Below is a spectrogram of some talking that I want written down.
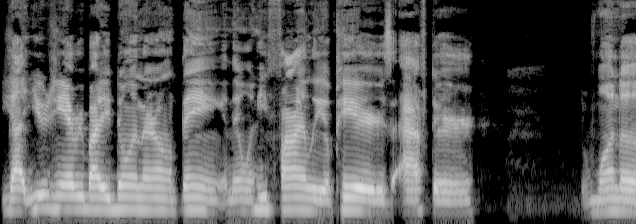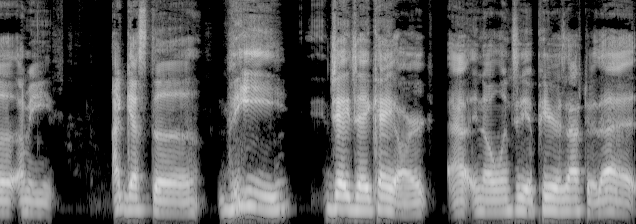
You got and everybody doing their own thing, and then when he finally appears after one of, I mean, I guess the the JJK arc, uh, you know, once he appears after that,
